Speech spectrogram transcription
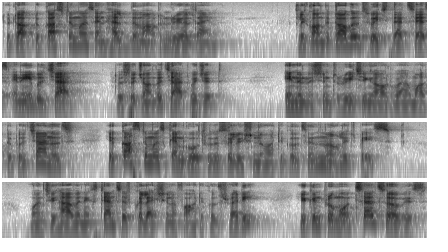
to talk to customers and help them out in real time. Click on the toggle switch that says Enable Chat to switch on the chat widget. In addition to reaching out via multiple channels, your customers can go through the solution articles in the knowledge base. Once you have an extensive collection of articles ready, you can promote self-service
